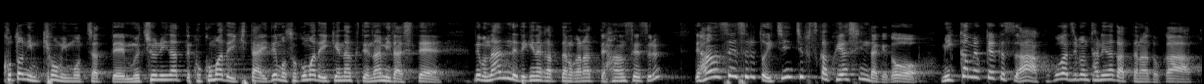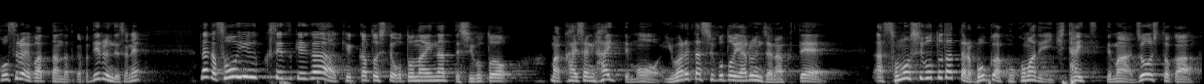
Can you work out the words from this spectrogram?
ことに興味持っちゃって、夢中になってここまで行きたい。でもそこまで行けなくて涙して、でもなんでできなかったのかなって反省する。で、反省すると1日2日悔しいんだけど、3日も4日すああ、ここが自分足りなかったなとか、こうすればよかったんだとかやっぱ出るんですよね。なんかそういう癖づけが結果として大人になって仕事、まあ会社に入っても言われた仕事をやるんじゃなくて、あ、その仕事だったら僕はここまで行きたいっつって、まあ上司とか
